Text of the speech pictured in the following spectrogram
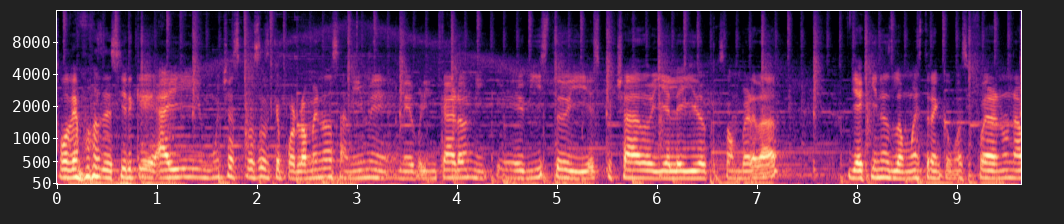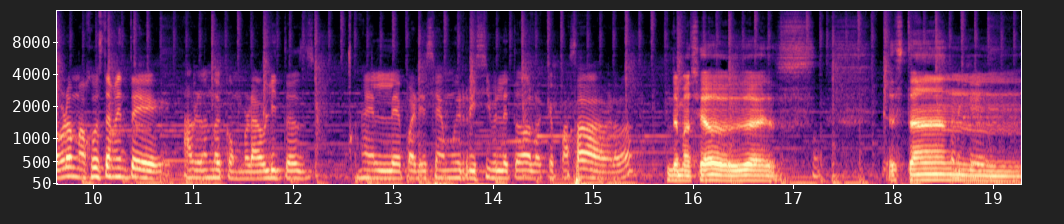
podemos decir que hay muchas cosas que por lo menos a mí me, me brincaron y que he visto y he escuchado y he leído que son verdad. Y aquí nos lo muestran como si fueran una broma. Justamente hablando con Braulitos, a él le parecía muy risible todo lo que pasaba, ¿verdad? Demasiado. es, es tan. Porque-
